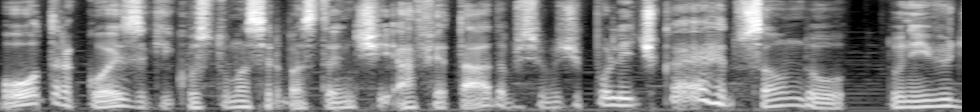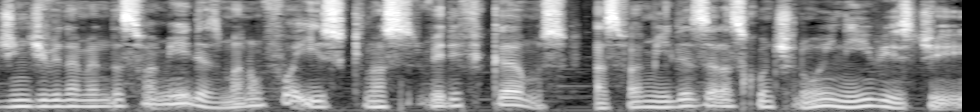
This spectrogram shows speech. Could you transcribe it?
outra coisa que costuma ser bastante afetada por tipo de política é a redução do, do nível de endividamento das famílias, mas não foi isso que nós verificamos. As famílias elas continuam em níveis de,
